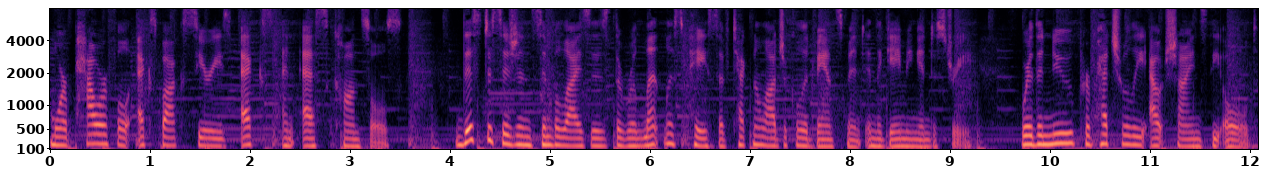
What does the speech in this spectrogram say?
more powerful Xbox Series X and S consoles, this decision symbolizes the relentless pace of technological advancement in the gaming industry, where the new perpetually outshines the old.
